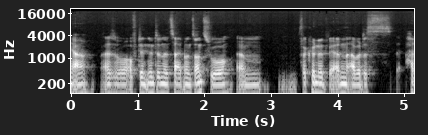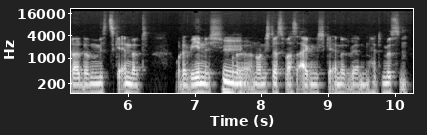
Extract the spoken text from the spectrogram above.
ja, also auf den Internetseiten und sonst wo ähm, verkündet werden, aber das hat halt dann nichts geändert oder wenig hm. oder noch nicht das, was eigentlich geändert werden hätte müssen.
